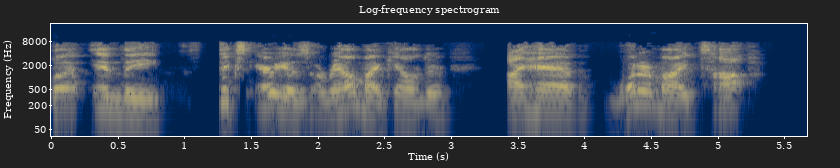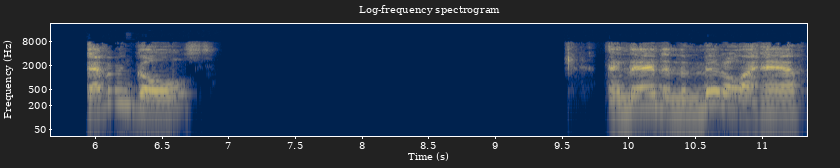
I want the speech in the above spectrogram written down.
But in the six areas around my calendar, I have what are my top seven goals. And then in the middle, I have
